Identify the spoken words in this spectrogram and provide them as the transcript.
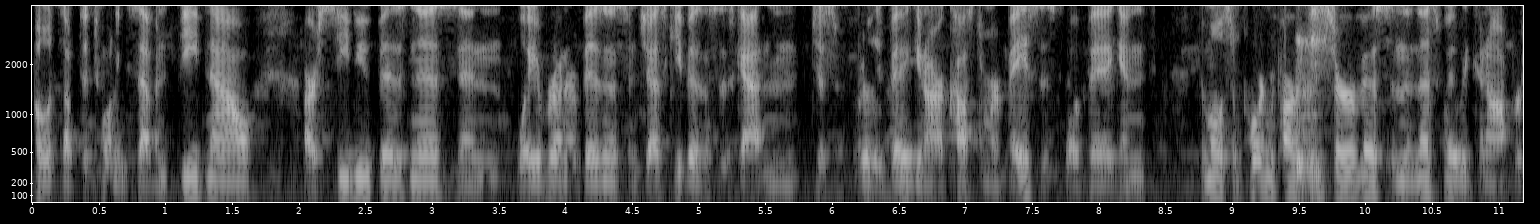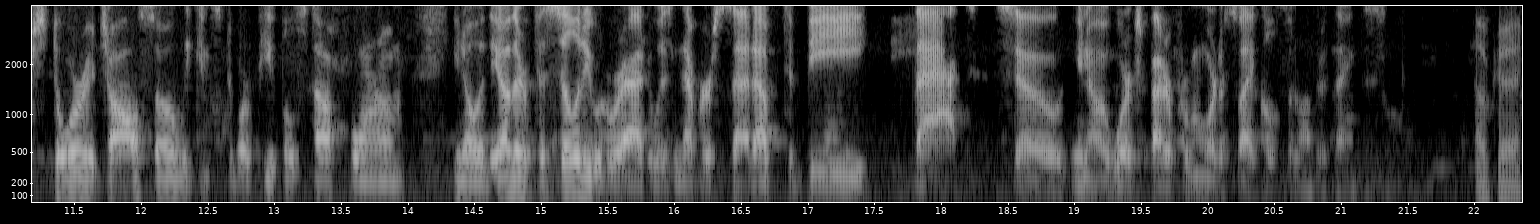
boats up to 27 feet now. Our Sea-Doo business and Wave Runner business and jet ski business has gotten just really big. You know, our customer base is so big, and the most important part is service. And then this way we can offer storage also. We can store people's stuff for them. You know, the other facility we were at was never set up to be that. So, you know, it works better for motorcycles and other things. Okay.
